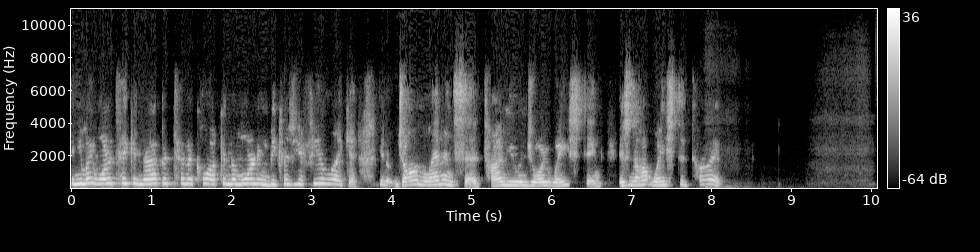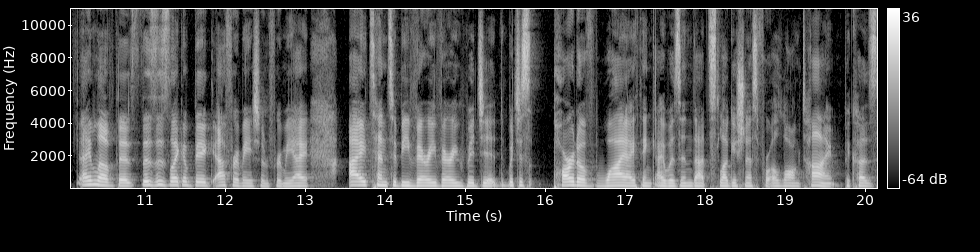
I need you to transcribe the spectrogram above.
and you might want to take a nap at 10 o'clock in the morning because you feel like it. You know john lennon said time you enjoy wasting is not wasted time I love this. This is like a big affirmation for me. I I tend to be very very rigid, which is part of why I think I was in that sluggishness for a long time because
